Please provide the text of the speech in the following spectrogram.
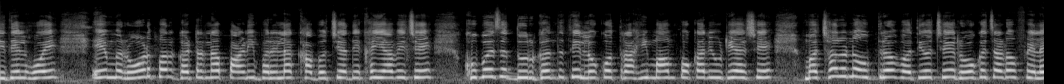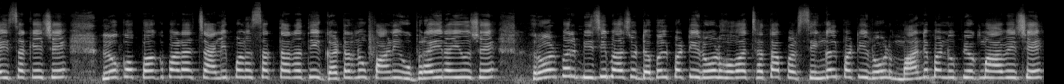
લીધેલ હોય એમ રોડ પર ગટરના પાણી ભરેલા ખાબોચિયા દેખાઈ આવે છે. ખૂબ જ દુર્ગંધથી લોકો ત્રાહીમામ પોકારી ઉઠ્યા છે. મચ્છરોનો ઉપદ્રવ વધ્યો છે, રોગચાળો ફેલાઈ શકે છે. લોકો પગપાળા ચાલી પણ શકતા નથી, ગટરનું પાણી ઉભરાઈ રહ્યું છે. રોડ પર બીજી બાજુ ડબલ પટ્ટી રોડ હોવા છતાં પણ સિંગલ પટ્ટી રોડ માંડબાન ઉપયોગમાં આવે છે.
